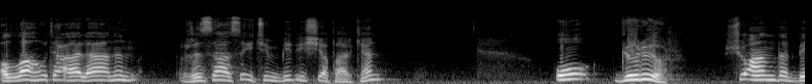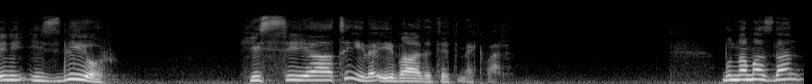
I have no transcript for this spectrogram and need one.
Allahu Teala'nın rızası için bir iş yaparken o görüyor. Şu anda beni izliyor hissiyatı ile ibadet etmek var. Bu namazdan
